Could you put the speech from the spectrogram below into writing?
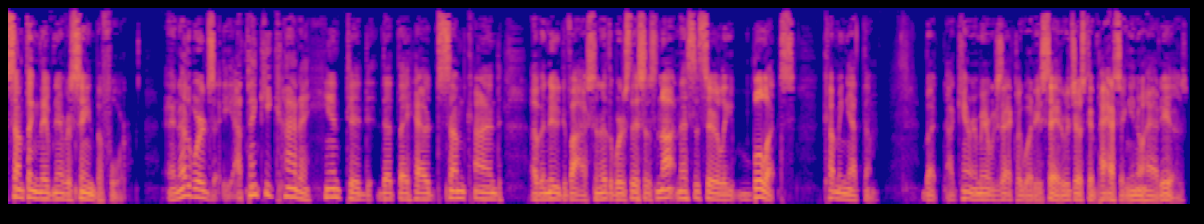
something they've never seen before. In other words, I think he kind of hinted that they had some kind of a new device. In other words, this is not necessarily bullets coming at them, but I can't remember exactly what he said. It was just in passing. You know how it is.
